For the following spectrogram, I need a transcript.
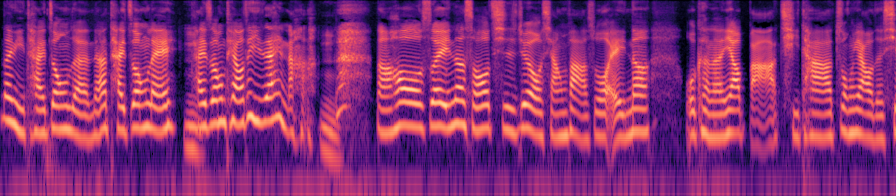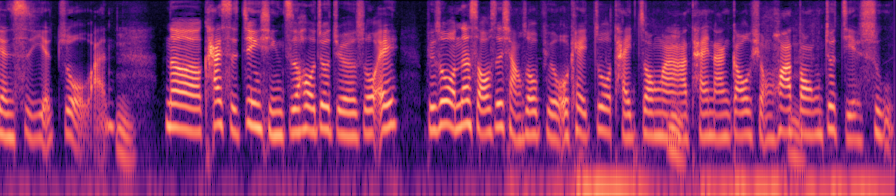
那你台中人，那台中嘞？台中挑剔在哪？嗯，然后所以那时候其实就有想法说，哎，那我可能要把其他重要的县市也做完。嗯，那开始进行之后，就觉得说，哎，比如说我那时候是想说，比如我可以做台中啊、台南、高雄、花东就结束。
